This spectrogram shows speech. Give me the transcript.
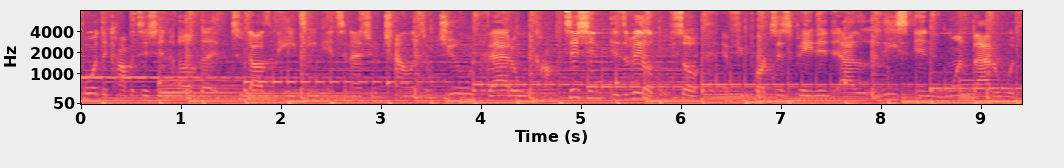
for the competition of the 2018 International Challenge of June battle competition is available. So if you participated at least in one battle within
